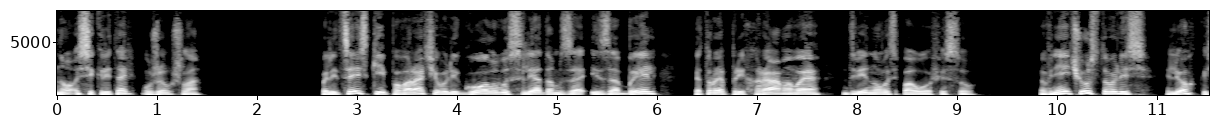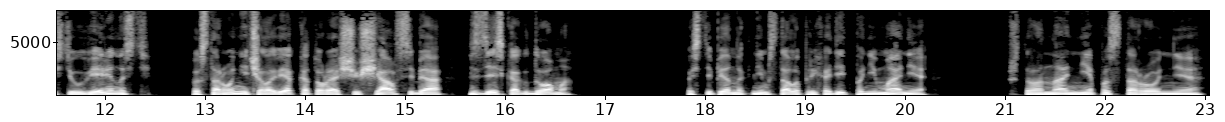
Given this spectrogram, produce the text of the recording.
Но секретарь уже ушла. Полицейские поворачивали голову следом за Изабель, которая, прихрамывая, двинулась по офису. В ней чувствовались легкость и уверенность, посторонний человек, который ощущал себя здесь как дома. Постепенно к ним стало приходить понимание, что она не посторонняя,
